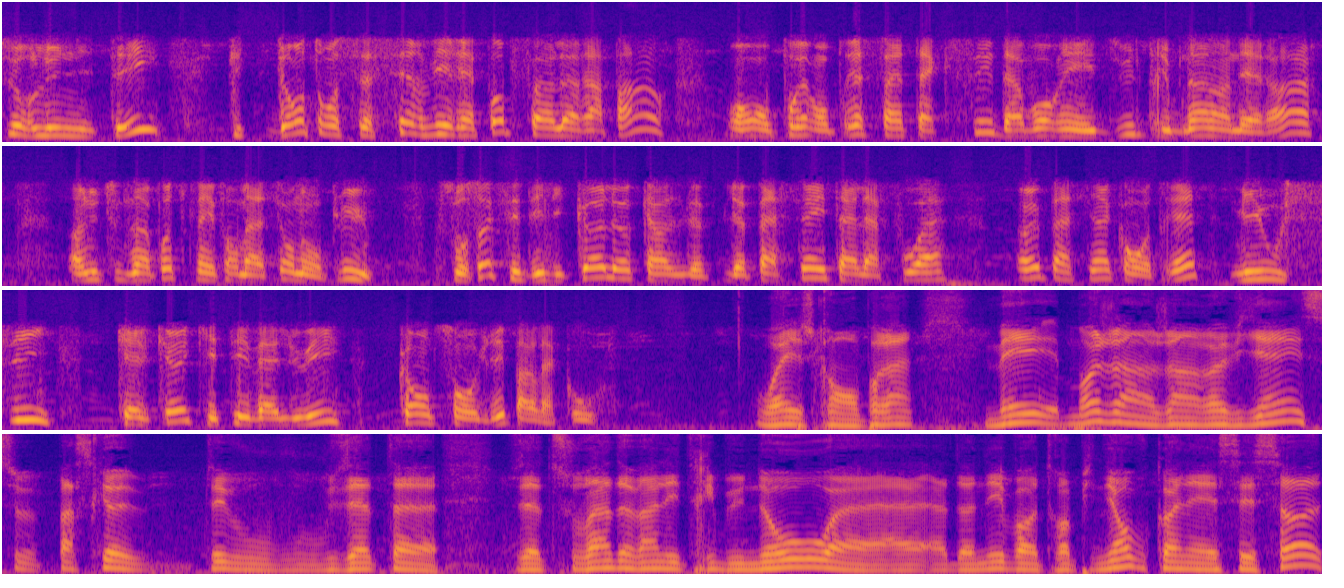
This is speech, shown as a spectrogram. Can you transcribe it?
sur l'unité, puis dont on se servirait pas pour faire le rapport. On pourrait, se faire taxer d'avoir induit le tribunal en erreur en n'utilisant pas toute l'information non plus. C'est pour ça que c'est délicat là, quand le, patient est à la fois un patient qu'on traite, mais aussi quelqu'un qui est évalué contre son gré par la Cour. Oui, je comprends. Mais moi, j'en reviens parce que vous, vous êtes euh, vous êtes souvent devant les tribunaux euh, à donner votre opinion. Vous connaissez ça.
